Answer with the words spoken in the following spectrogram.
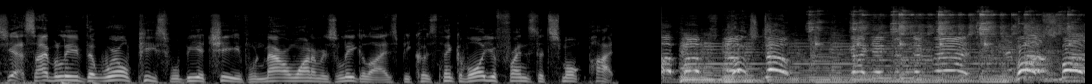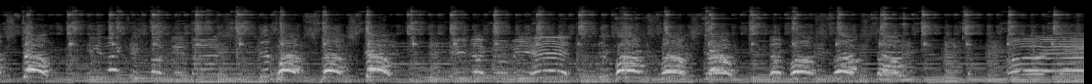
Yes, yes, I believe that world peace will be achieved when marijuana is legalized because think of all your friends that smoke pot. Pope smokes dope. Gotta get in the. Pope smokes dope. He likes his mask. The Pope smokes dope. He's a groovy head. The Pope smokes dope. The Pope smokes dope. Oh yeah.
